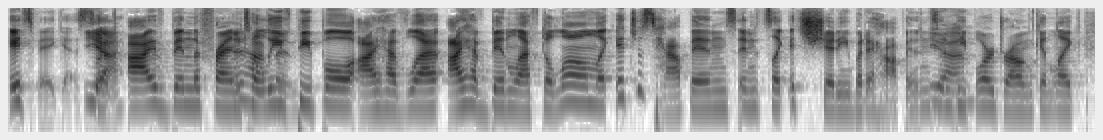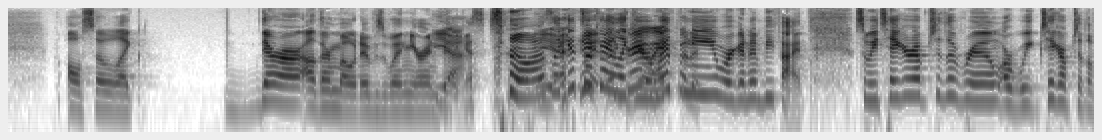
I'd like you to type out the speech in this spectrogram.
it's Vegas. Like, Yeah. I've been the friend It to leave people. I have left I have been left alone. Like it just happens. And it's like it's shitty, but it happens. Yeah. And people are drunk and like also like there are other motives when you're in Yeah. Vegas. So I was Yeah. like, it's okay. Like you're with me. We're gonna be fine. So we take her up to the room, or we take her up to the,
